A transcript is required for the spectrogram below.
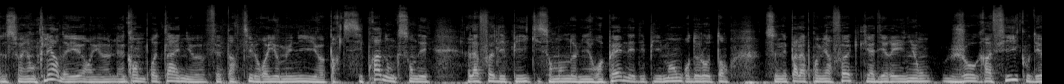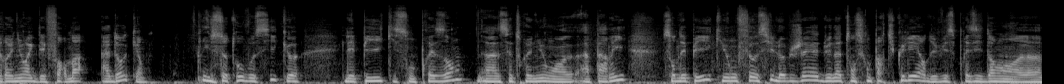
Euh, soyons clairs, d'ailleurs, la Grande-Bretagne fait partie, le Royaume-Uni euh, participera, donc ce sont des, à la fois des pays qui sont membres de l'Union européenne et des pays membres de l'OTAN. Ce n'est pas la première fois qu'il y a des réunions géographiques ou des réunions avec des formats ad hoc. Il se trouve aussi que les pays qui sont présents à cette réunion euh, à Paris sont des pays qui ont fait aussi l'objet d'une attention particulière du vice-président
